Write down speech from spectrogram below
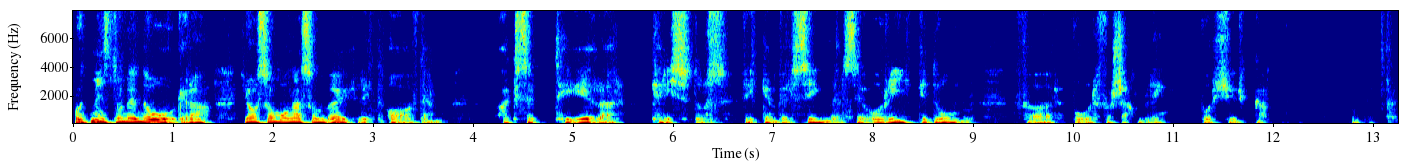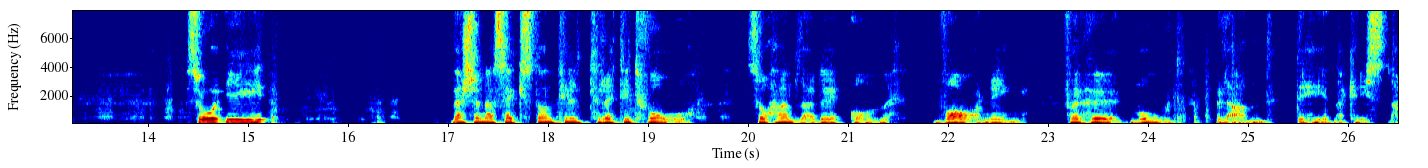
åtminstone några, ja så många som möjligt av dem accepterar Kristus. Vilken välsignelse och rikedom för vår församling, vår kyrka. Så i verserna 16 till 32 så handlar det om varning för högmod bland hedna kristna.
